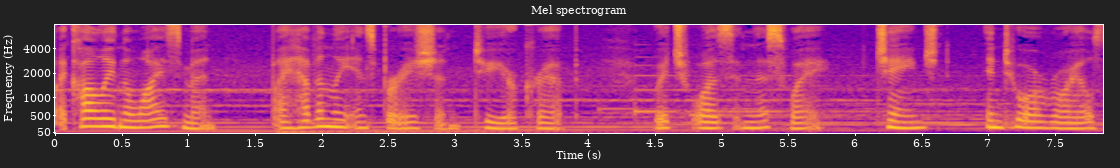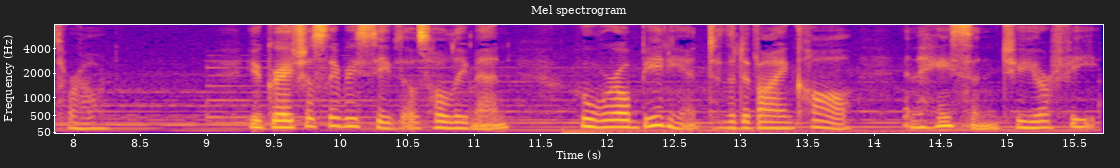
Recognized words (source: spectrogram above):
by calling the wise men by heavenly inspiration to your crib, which was in this way changed into a royal throne. You graciously received those holy men who were obedient to the divine call and hastened to your feet.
